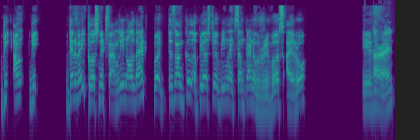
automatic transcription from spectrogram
the uh, the they're a very close knit family and all that, but this uncle appears to have been like some kind of reverse Iroh. If, all right,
